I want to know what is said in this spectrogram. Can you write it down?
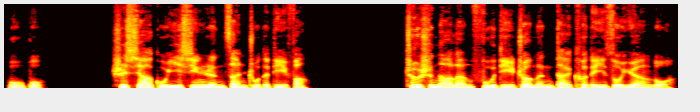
不不，是下蛊一行人暂住的地方。这是纳兰府邸专门待客的一座院落，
